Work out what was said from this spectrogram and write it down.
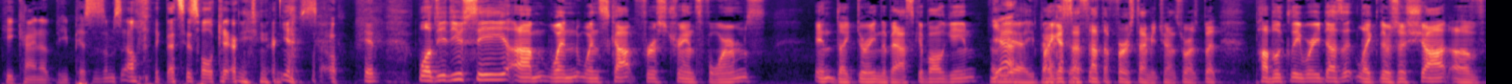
he kind of he pisses himself. Like that's his whole character. Yeah. So It, Well, did you see um, when when Scott first transforms in like during the basketball game? oh, Yeah. yeah. He I guess up. that's not the first time he transforms, but publicly where he does it, like there's a shot of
